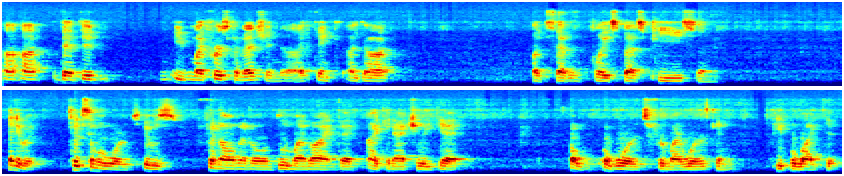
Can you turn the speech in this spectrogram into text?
uh, that did even my first convention. Uh, I think I got like seventh place best piece, and anyway, took some awards. It was phenomenal and blew my mind that I can actually get awards for my work, and people liked it.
